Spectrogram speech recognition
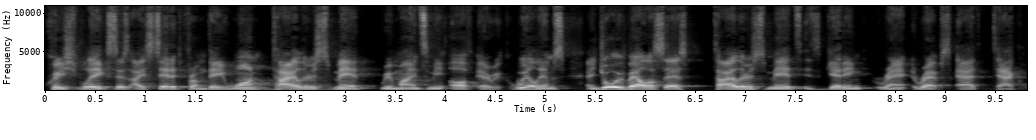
Chris Blake says, I said it from day one. Tyler Smith reminds me of Erik Williams. And Joey Bella says, Tyler Smith is getting reps at tackle.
